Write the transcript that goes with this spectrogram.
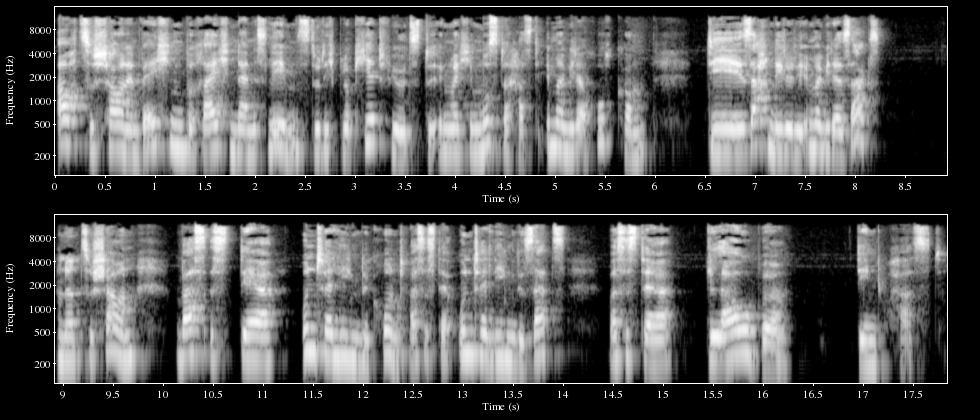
auch zu schauen, in welchen Bereichen deines Lebens du dich blockiert fühlst, du irgendwelche Muster hast, die immer wieder hochkommen. die Sachen, die du dir immer wieder sagst. Und dann zu schauen, was ist der unterliegende Grund, was ist der unterliegende Satz, was ist der Glaube, den du hast.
